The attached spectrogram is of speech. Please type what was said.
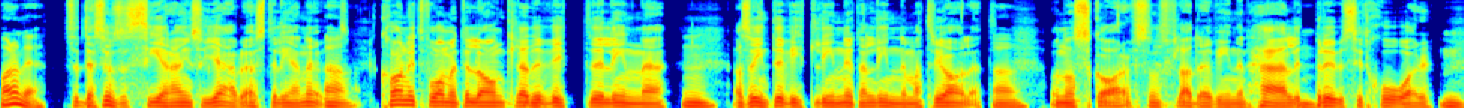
Har han det? Så dessutom så ser han ju så jävla Österlen ut. Ja. Karln är två meter lång, klädd i vitt eh, linne. Mm. Alltså inte vitt linne utan linnematerialet. Ja. Och någon scarf som fladdrar i vinden. Härligt Mm. brusigt hår. Mm.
